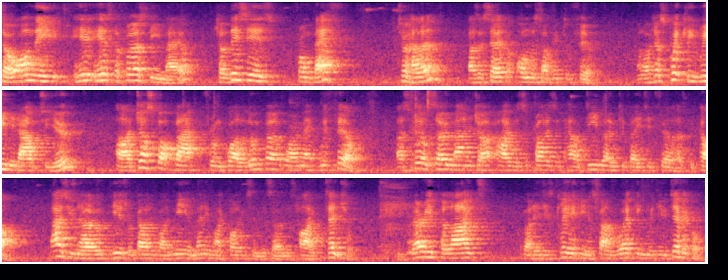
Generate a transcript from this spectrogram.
So on the, here, here's the first email. So this is from Beth to Helen, as I said, on the subject of Phil. And I'll just quickly read it out to you. I just got back from Kuala Lumpur where I met with Phil. As Phil's zone manager, I was surprised at how demotivated Phil has become. As you know, he is regarded by me and many of my colleagues in the zone as high potential. He's very polite, but it is clear he has found working with you difficult.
